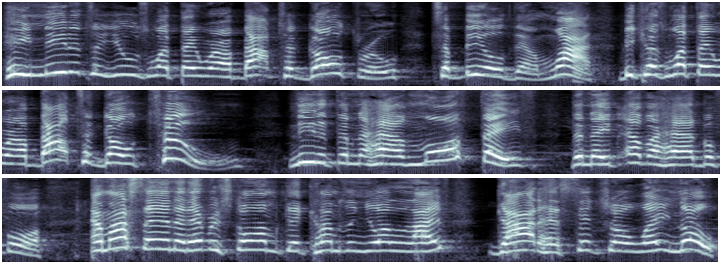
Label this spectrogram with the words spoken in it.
He needed to use what they were about to go through to build them. Why? Because what they were about to go to needed them to have more faith than they've ever had before. Am I saying that every storm that comes in your life, God has sent your way? No.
